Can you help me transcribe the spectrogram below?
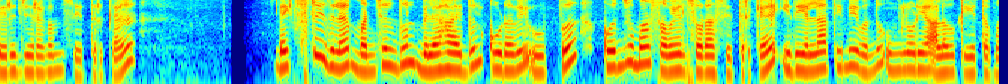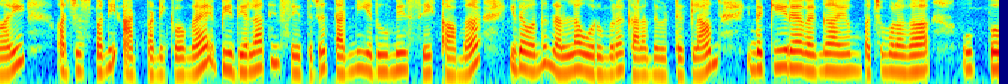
பெருஞ்சீரகம் சேர்த்துருக்கேன். நெக்ஸ்ட்டு இதில் மஞ்சள் தூள் மிளகாய் தூள் கூடவே உப்பு கொஞ்சமாக சமையல் சோடா சேர்த்துருக்கேன். இது எல்லாத்தையுமே வந்து உங்களுடைய அளவுக்கு ஏற்ற மாதிரி அட்ஜஸ்ட் பண்ணி ஆட் பண்ணிக்கோங்க. இப்போ இது எல்லாத்தையும் சேர்த்துட்டு தண்ணி எதுவுமே சேர்க்காம இதை வந்து நல்லா ஒரு முறை கலந்து விட்டுக்கலாம். இந்த கீரை வெங்காயம் பச்சை மிளகா உப்பு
